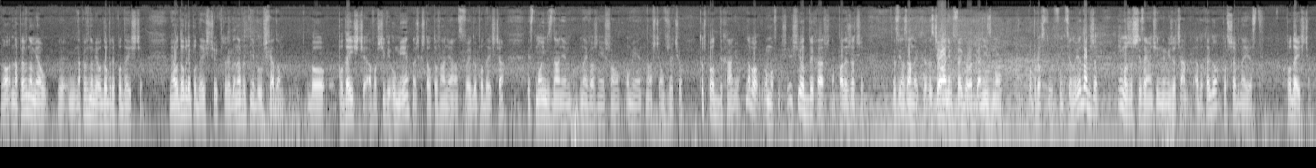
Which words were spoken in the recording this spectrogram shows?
No, na pewno miał, na pewno miał dobre podejście. Miał dobre podejście, którego nawet nie był świadom, bo podejście, a właściwie umiejętność kształtowania swojego podejścia jest moim zdaniem najważniejszą umiejętnością w życiu, tuż po oddychaniu. No bo umówmy się, jeśli oddychasz, tam parę rzeczy związanych z działaniem Twojego organizmu po prostu funkcjonuje dobrze i możesz się zająć innymi rzeczami, a do tego potrzebne jest podejście.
